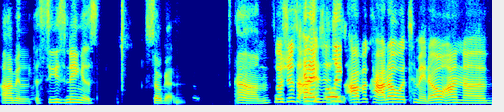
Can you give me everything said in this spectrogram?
Um, and the seasoning is so good. Um, So it's just I is it feel just avocado with tomato on a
